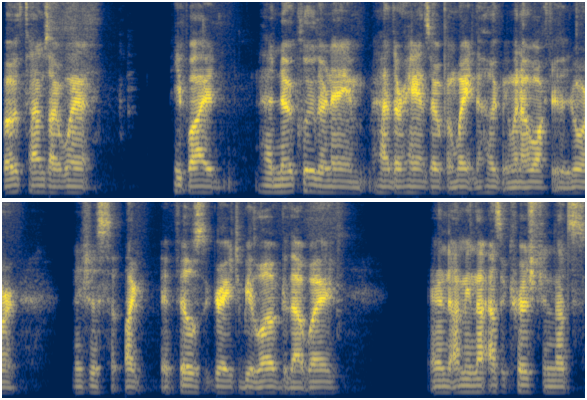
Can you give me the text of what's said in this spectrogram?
both times I went, people I had no clue their name had their hands open waiting to hug me when I walked through the door. And it's just like, it feels great to be loved that way. And I mean, that, as a Christian, that's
